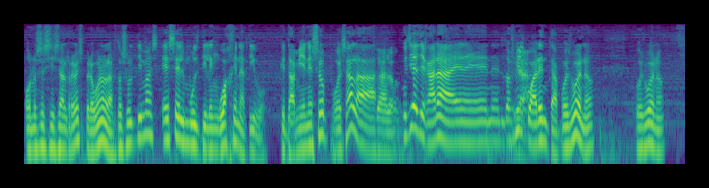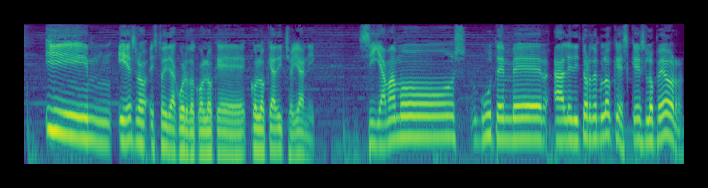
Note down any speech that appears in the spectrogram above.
o no sé si es al revés, pero bueno, las dos últimas, es el multilenguaje nativo. Que también eso, pues a la. Claro. Pues ya llegará en, en el 2040. Pues bueno, pues bueno. Y, y es lo, estoy de acuerdo con lo que, con lo que ha dicho Yannick. Si llamamos Gutenberg al editor de bloques, ¿qué es lo peor?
